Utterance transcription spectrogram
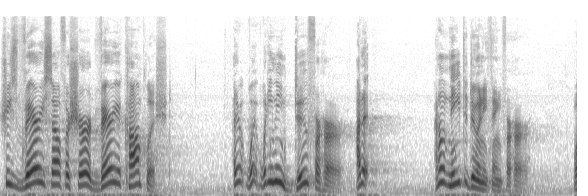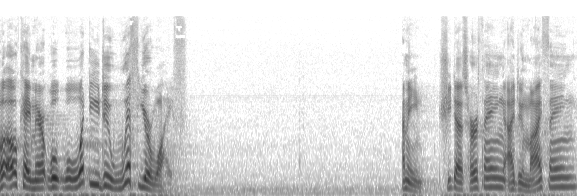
She's very self assured, very accomplished. What, what, do you mean, do for her? I don't, I don't need to do anything for her. Well, okay, Merritt, well, well, what do you do with your wife? I mean, she does her thing, I do my thing,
